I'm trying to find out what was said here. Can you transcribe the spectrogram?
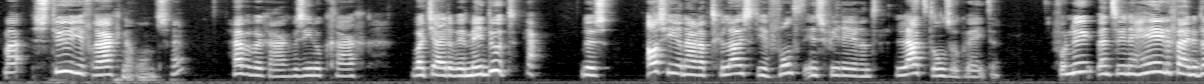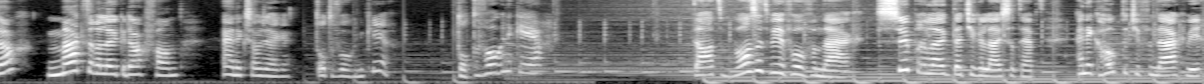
Maar stuur je vraag naar ons. Hè? Hebben we graag. We zien ook graag wat jij er weer mee doet. Ja. Dus als je hiernaar hebt geluisterd, je vond het inspirerend, laat het ons ook weten. Voor nu wensen we je een hele fijne dag. Maak er een leuke dag van. En ik zou zeggen, tot de volgende keer. Tot de volgende keer. Dat was het weer voor vandaag. Super leuk dat je geluisterd hebt. En ik hoop dat je vandaag weer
